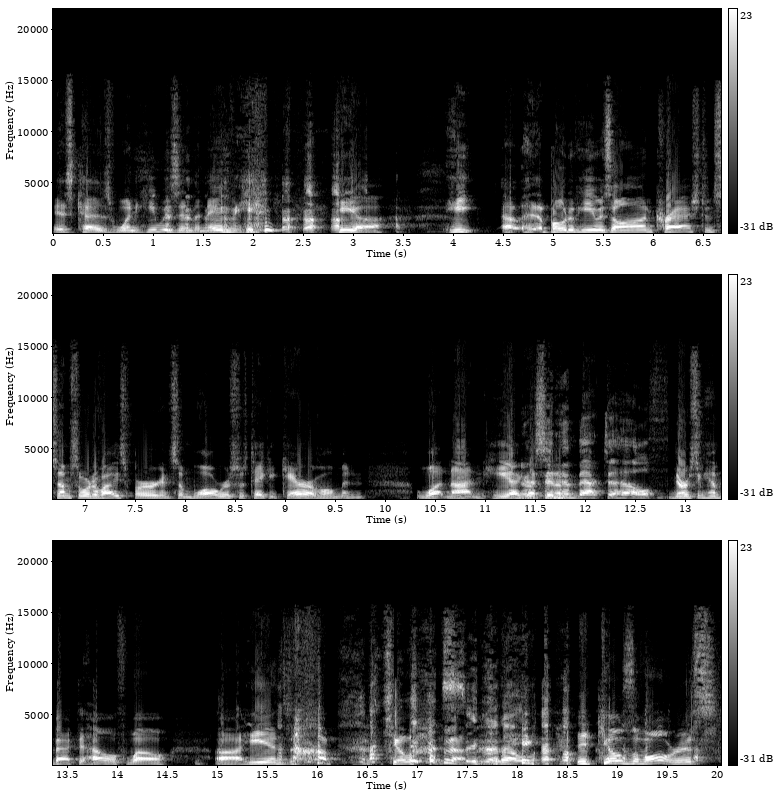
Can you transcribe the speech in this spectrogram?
is because when he was in the Navy, he, uh, he, uh, a boat he was on crashed in some sort of iceberg and some walrus was taking care of him and whatnot. And he, I guess, Nursing up- him back to health. nursing him back to health. Well, uh, he ends up killing. Say that out loud. he, he kills the walrus,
